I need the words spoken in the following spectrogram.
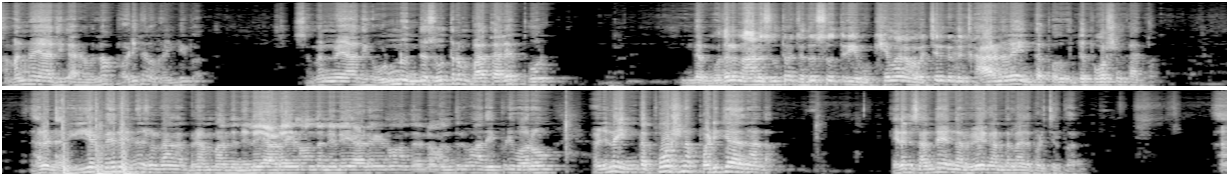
சமன்வயாதிகாரம் எல்லாம் படிக்கணும் கண்டிப்பா. சமன்வயாதிகாரம் ஒன்று இந்த சூத்திரம் பார்த்தாலே போர் இந்த முதல் நாலு சூத்திரம் சதுசூத்திரிய முக்கியமா நம்ம வச்சிருக்கிறதுக்கு காரணமே இந்த இந்த போர்ஷன் தான் அதனால நிறைய பேர் என்ன சொல்றாங்க பிரம்ம அந்த நிலையை அடையணும் அந்த நிலையை அடையணும் அந்த எல்லாம் வந்துடும் அது எப்படி வரும்? அப்படின்னா இந்த போர்ஷனை படிக்காதனால தான். எனக்கு சந்தேகம் தான் விவேகானந்தர்லாம் இதை படிச்சிருப்பாரு. ஆ.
